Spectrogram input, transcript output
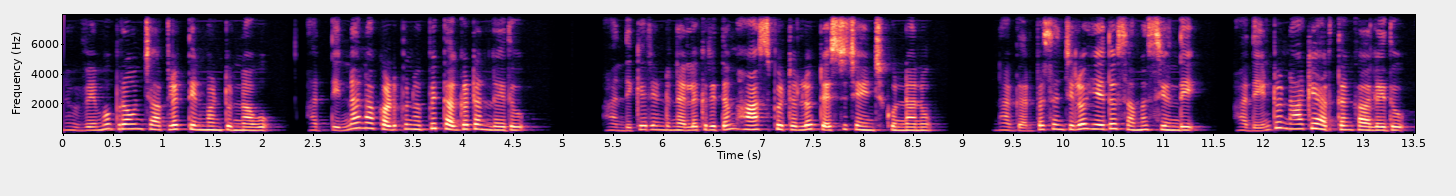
నువ్వేమో బ్రౌన్ చాక్లెట్ తినమంటున్నావు. అది తిన్నా నా కడుపు నొప్పి తగ్గటం లేదు. అందుకే రెండు నెలల క్రితం హాస్పిటల్లో టెస్ట్ చేయించుకున్నాను. నా గర్భసంచిలో ఏదో సమస్య ఉంది. అదేంటో నాకే అర్థం కాలేదు.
